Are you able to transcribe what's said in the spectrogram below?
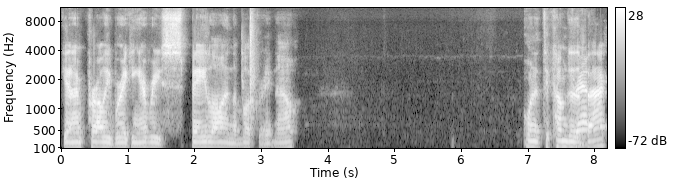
Again, I'm probably breaking every Spey law in the book right now. Want it to come to the back.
